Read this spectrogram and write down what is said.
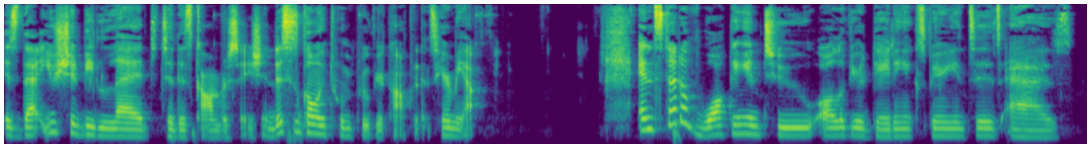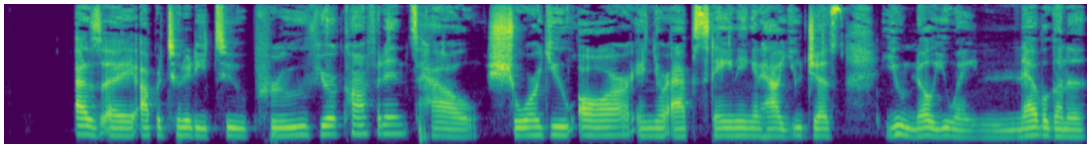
is that you should be led to this conversation. This is going to improve your confidence. Hear me out. Instead of walking into all of your dating experiences as as a opportunity to prove your confidence, how sure you are in your abstaining and how you just you know you ain't never gonna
